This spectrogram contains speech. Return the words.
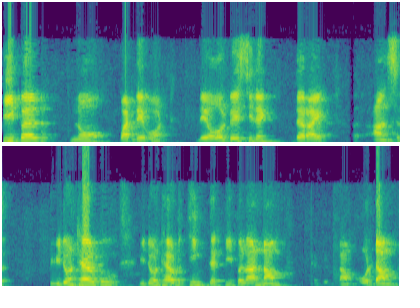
people know what they want. They always select the right answer. We don't have to. We don't have to think that people are numb, numb or dumb.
